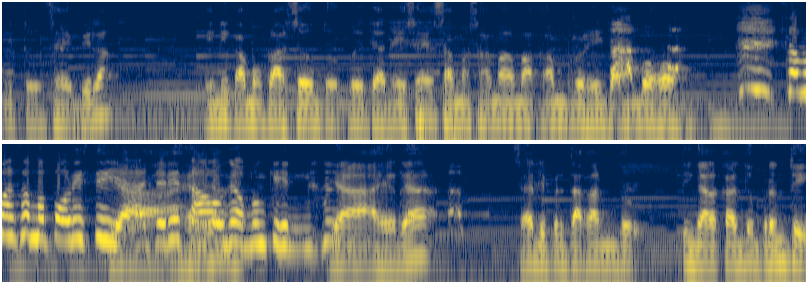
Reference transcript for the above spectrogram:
itu? Saya bilang, ini kamu flase untuk penelitian ini. Saya sama-sama sama kamu bro, jangan bohong. Sama-sama polisi ya, Ya, jadi tahu akhirnya- nggak mungkin. Ya akhirnya saya diperintahkan untuk tinggalkan untuk berhenti.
